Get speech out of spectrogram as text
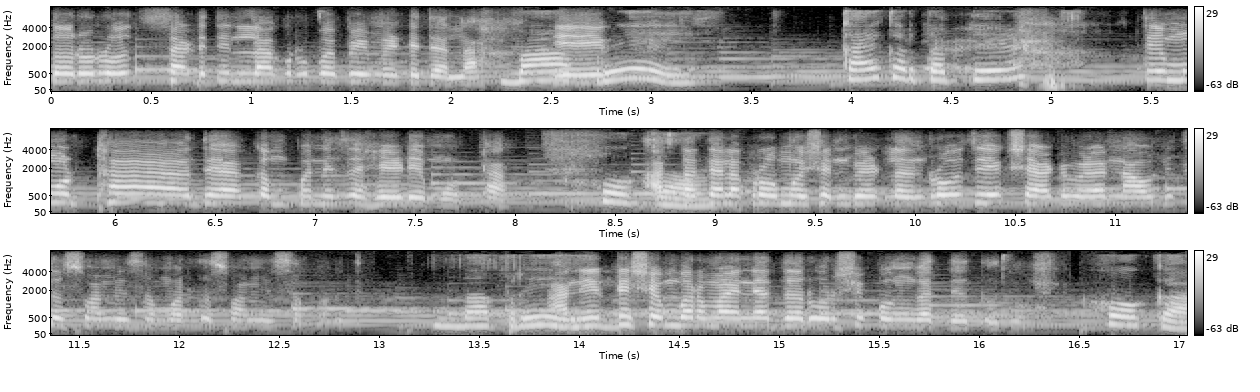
दररोज साडेतीन लाख रुपये पेमेंट आहे त्याला. एक काय करतात ते? ते मोठा त्या कंपनीचा हेड आहे मोठा. हो आता त्याला प्रमोशन भेटलं. आणि रोज एकशे आठ वेळा नाव लिहितो स्वामी समर्थ स्वामी समर्थ. बापरे. आणि डिसेंबर महिन्यात दरवर्षी पंगत देतो तो. हो का?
